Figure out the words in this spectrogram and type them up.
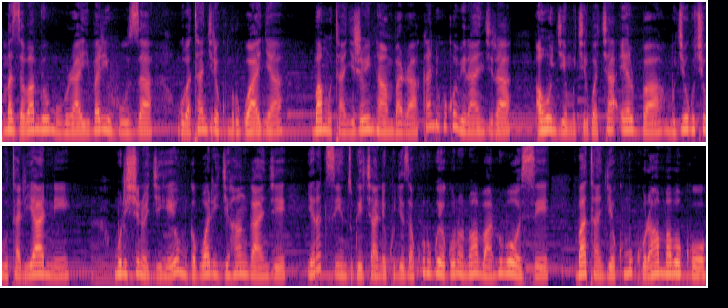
maze abami bo mu Burayi barihuza ngo batangire kumurwanya. Bamutangijeho intambara kandi kuko birangira ahungiye mu kirwa cya Elba mu gihugu cy'Ubutaliyani. Muri kino gihe umugabo wari igihangange yaratsinzwe cyane kugeza ku rwego noneho abantu bose batangiye kumukuraho amaboko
